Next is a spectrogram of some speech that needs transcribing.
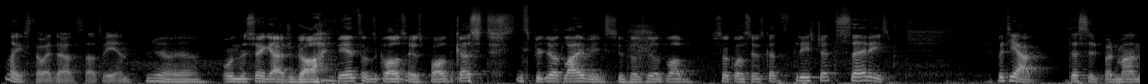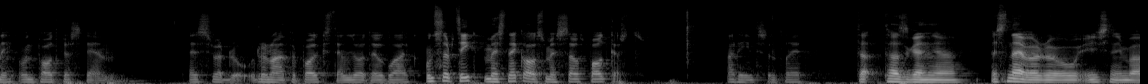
Man liekas, tev vajadzēja atstāt vienu. Jā, jā. Un es vienkārši gāju viens un klausījos podkāstu. Es biju ļoti laimīgs, jutos ļoti labi. Es noklausījos kādas 3, 4 sērijas. Bet jā, tas ir par mani un podkastiem. Es varu runāt par podkastiem ļoti ilgu laiku. Un starp citu, mēs neklausāmies savus podkastus. Arī interesanti lieta. Ta, tas gan, jā. Es nevaru īstenībā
